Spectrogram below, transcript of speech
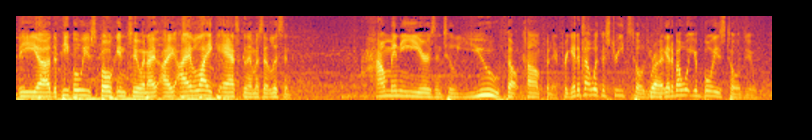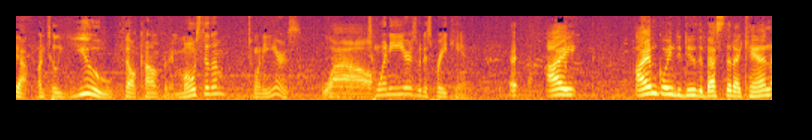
the uh, the people we've spoken to, and I, I, I like asking them. I said, listen, how many years until you felt confident? Forget about what the streets told you. Right. Forget about what your boys told you. Yeah. Until you felt confident. Most of them, twenty years. Wow. Twenty years with a spray can. I I am going to do the best that I can.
